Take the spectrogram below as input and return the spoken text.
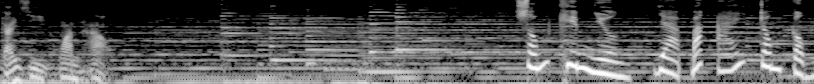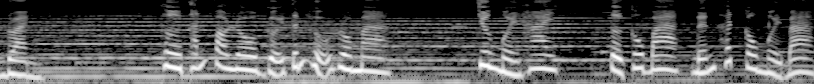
cái gì hoàn hảo. Sống khiêm nhường và bác ái trong cộng đoàn. Thư Thánh Phaolô gửi tín hữu Roma, chương 12, từ câu 3 đến hết câu 13.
